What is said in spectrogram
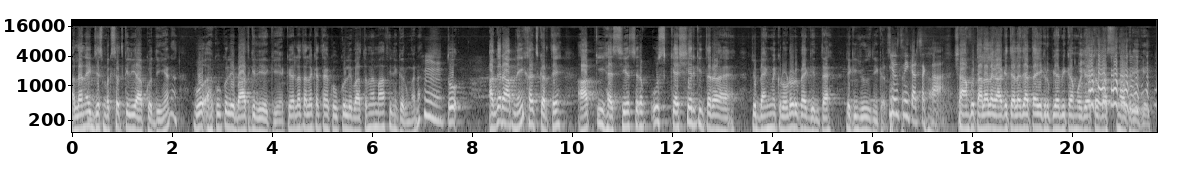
اللہ نے جس مقصد کے لیے آپ کو دی ہے نا وہ حقوق العباد کے لیے کی ہے۔ کہ اللہ تعالیٰ کہتا ہے حقوق العباد تو میں معافی نہیں کروں گا نا۔ تو اگر آپ نہیں خرچ کرتے آپ کی حیثیت صرف اس کیشیئر کی طرح ہے جو بینک میں کروڑوں روپے گنتا ہے لیکن یوز نہیں کر سکتا۔ یوز نہیں کر سکتا۔ شام کو تالا لگا کے چلا جاتا ہے ایک روپیہ بھی کم ہو جائے تو بس نوکری گئی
